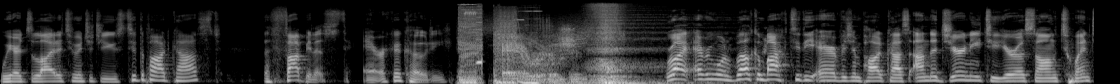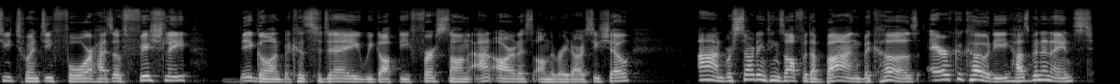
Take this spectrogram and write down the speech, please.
we are delighted to introduce to the podcast the fabulous Erica Cody. Right, everyone, welcome back to the Airvision podcast. And the journey to Eurosong 2024 has officially begun because today we got the first song and artist on the Ray D'Arcy show. And we're starting things off with a bang because Erica Cody has been announced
